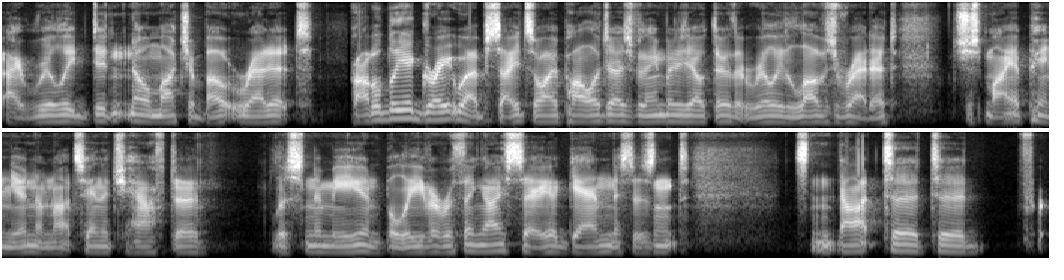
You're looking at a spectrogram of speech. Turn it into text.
I really didn't know much about Reddit. Probably a great website, so I apologize for anybody out there that really loves Reddit. It's just my opinion. I'm not saying that you have to listen to me and believe everything I say. Again, this isn't it's not to, to for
